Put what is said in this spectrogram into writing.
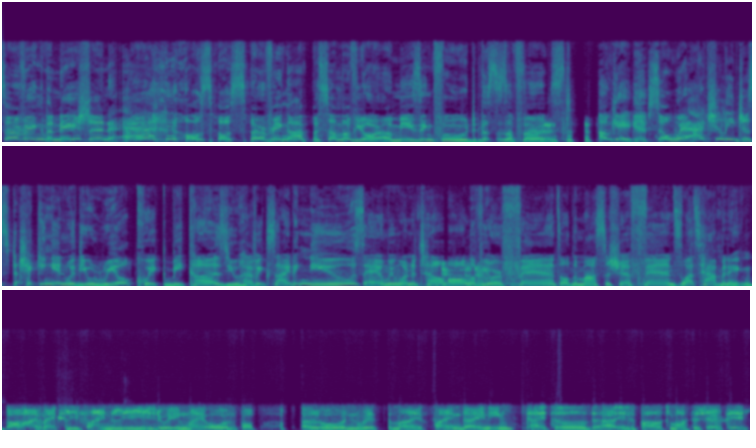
Serving the nation and also serving up some of your amazing food. This is a first. okay, so we're actually just checking in with you real quick because you have exciting news and we want to tell Yeah. all of your fans, all the MasterChef fans, what's happening. so I'm actually finally doing my own pop alone with my fine dining titled uh, Inderpal's MasterChef Hits.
